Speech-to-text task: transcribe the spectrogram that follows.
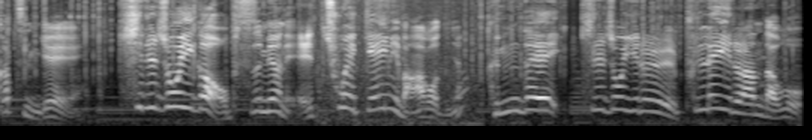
같은 게 킬조이가 없으면 애초에 게임이 망하거든요. 근데 킬조이를 플레이를 한다고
